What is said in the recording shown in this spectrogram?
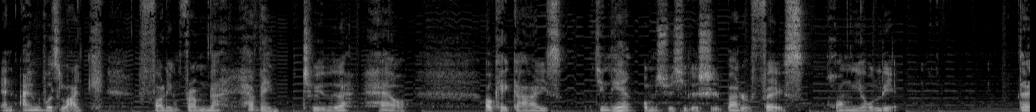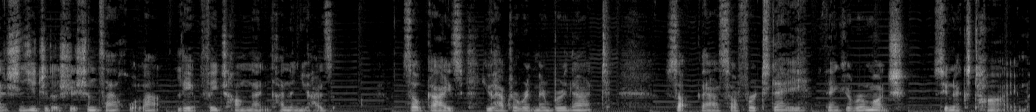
and I was like falling from the heaven to the hell. Okay, guys，今天我们学习的是 butterface。 黄油脸，但实际指的是身材火辣、脸非常难看的女孩子。So guys, you have to remember that. So that's all for today. Thank you very much. See you next time.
